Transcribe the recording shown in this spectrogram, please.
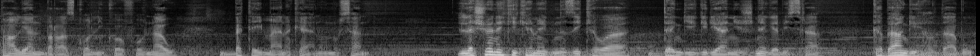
پاڵیان بە ڕاسکۆڵنیکۆف و ناو بە تەیمانەکەیان و نووسان. لە شوێنێکی کەمێک نزیکەوە دەنگی گریانی ژنێکە بیسترا کە بانگی هەڵدابوو،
